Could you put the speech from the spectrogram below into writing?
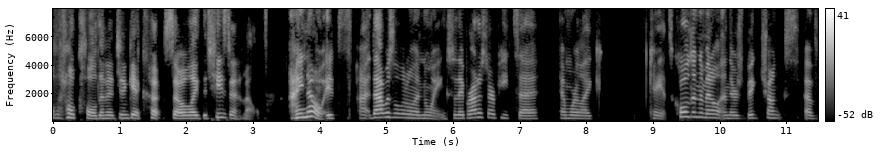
a little cold and it didn't get cooked, so like the cheese didn't melt. I know it's uh, that was a little annoying. So they brought us our pizza, and we're like, okay, it's cold in the middle and there's big chunks of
